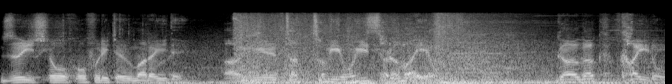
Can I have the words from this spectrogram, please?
随所ほふりて生まれいで暗影たっ飛び追いさらばよ。雅楽回路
